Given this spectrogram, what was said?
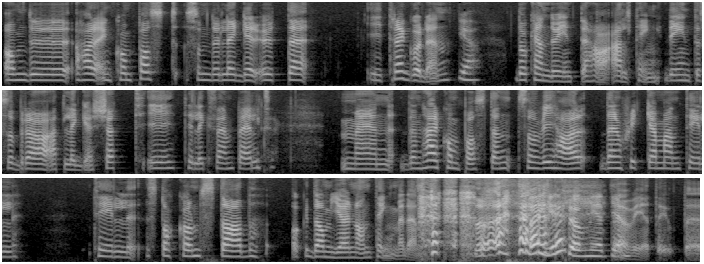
Om du har en kompost som du lägger ute i trädgården, Ja, då kan du inte ha allting. Det är inte så bra att lägga kött i till exempel. exakt. Men den här komposten som vi har, den skickar man till, till Stockholms stad och de gör någonting med den. Vad gör de med jag den? vet inte.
